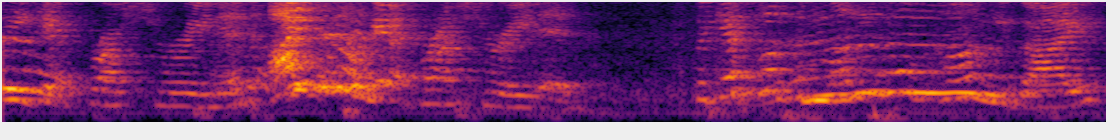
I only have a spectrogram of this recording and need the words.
we get frustrated. I still get frustrated. But guess what? The money will come, you guys.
